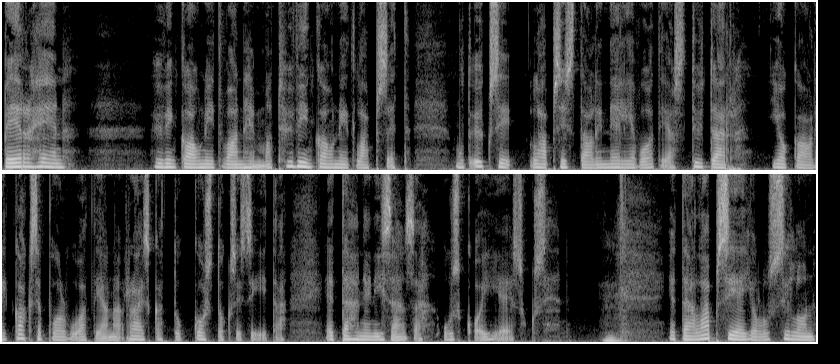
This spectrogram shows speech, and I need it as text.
perheen, hyvin kauniit vanhemmat, hyvin kauniit lapset, mutta yksi lapsista oli neljävuotias tytär, joka oli kaksipuolivuotiaana raiskattu kostoksi siitä, että hänen isänsä uskoi Jeesukseen. Hmm. Ja tämä lapsi ei ollut silloin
